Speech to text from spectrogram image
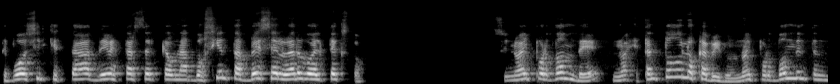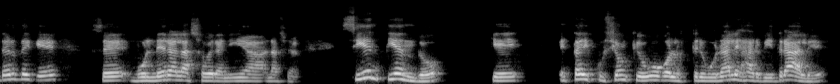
te puedo decir que está, debe estar cerca unas 200 veces a lo largo del texto si no hay por dónde, no están todos los capítulos, no hay por dónde entender de que se vulnera la soberanía nacional. Sí entiendo que esta discusión que hubo con los tribunales arbitrales,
